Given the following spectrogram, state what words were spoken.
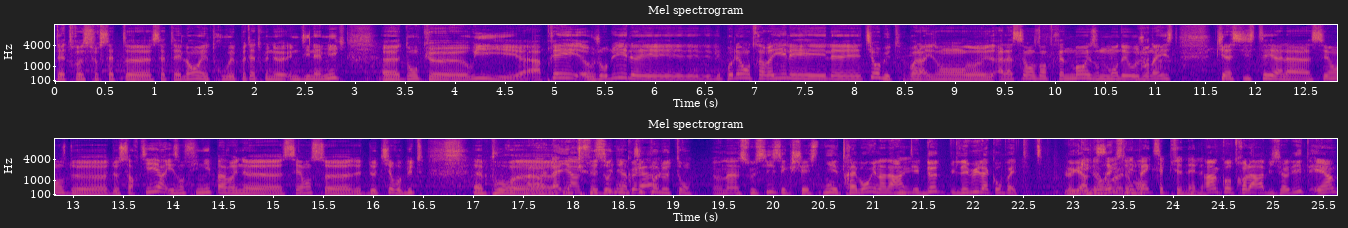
d'être sur cette, euh, cet élan et trouver peut-être une, une dynamique. Euh, donc euh, oui, après aujourd'hui les, les, les Polonais ont travaillé les, les tirs au but. Voilà, ils ont à la séance d'entraînement, ils ont demandé aux journalistes qui assistaient à la séance de, de sortir. Ils ont fini par une séance de, de tir au but pour euh, là, il y a un donc, souci, donner un petit peu le ton. On a un souci, c'est que Chesney est très bon. Il en a raté deux depuis le début de la compète. Le gardien Donc, ce n'est pas exceptionnel. Un contre l'Arabie Saoudite et un,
